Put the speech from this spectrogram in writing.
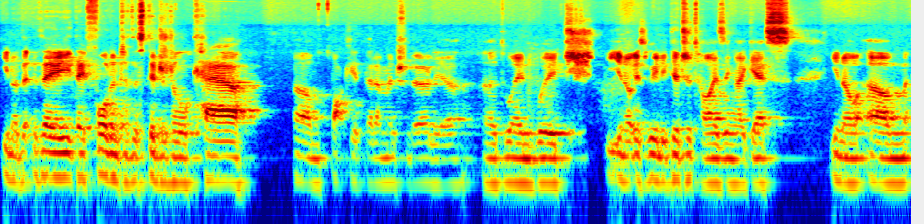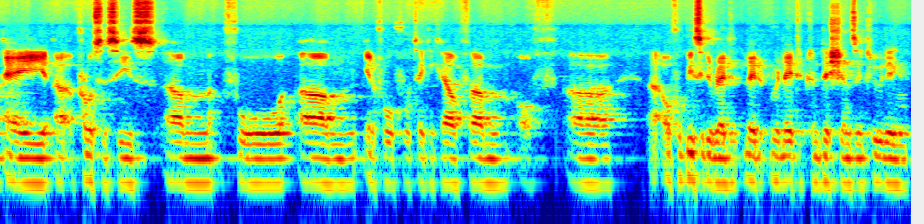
you know they they fall into this digital care um, bucket that I mentioned earlier, uh, Duane, which you know is really digitizing, I guess, you know, um, a, processes um, for um, you know for, for taking care of um, of uh, of obesity related, conditions, including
